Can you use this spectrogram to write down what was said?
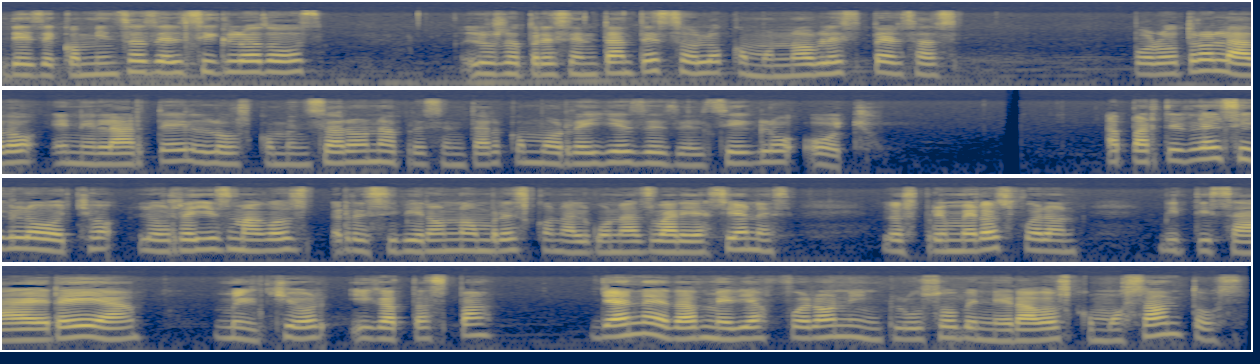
desde comienzos del siglo II, los representantes solo como nobles persas por otro lado, en el arte los comenzaron a presentar como reyes desde el siglo VIII. A partir del siglo VIII, los Reyes Magos recibieron nombres con algunas variaciones. Los primeros fueron Vitisaarea, Melchior y Gataspá. Ya en la Edad Media fueron incluso venerados como santos.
